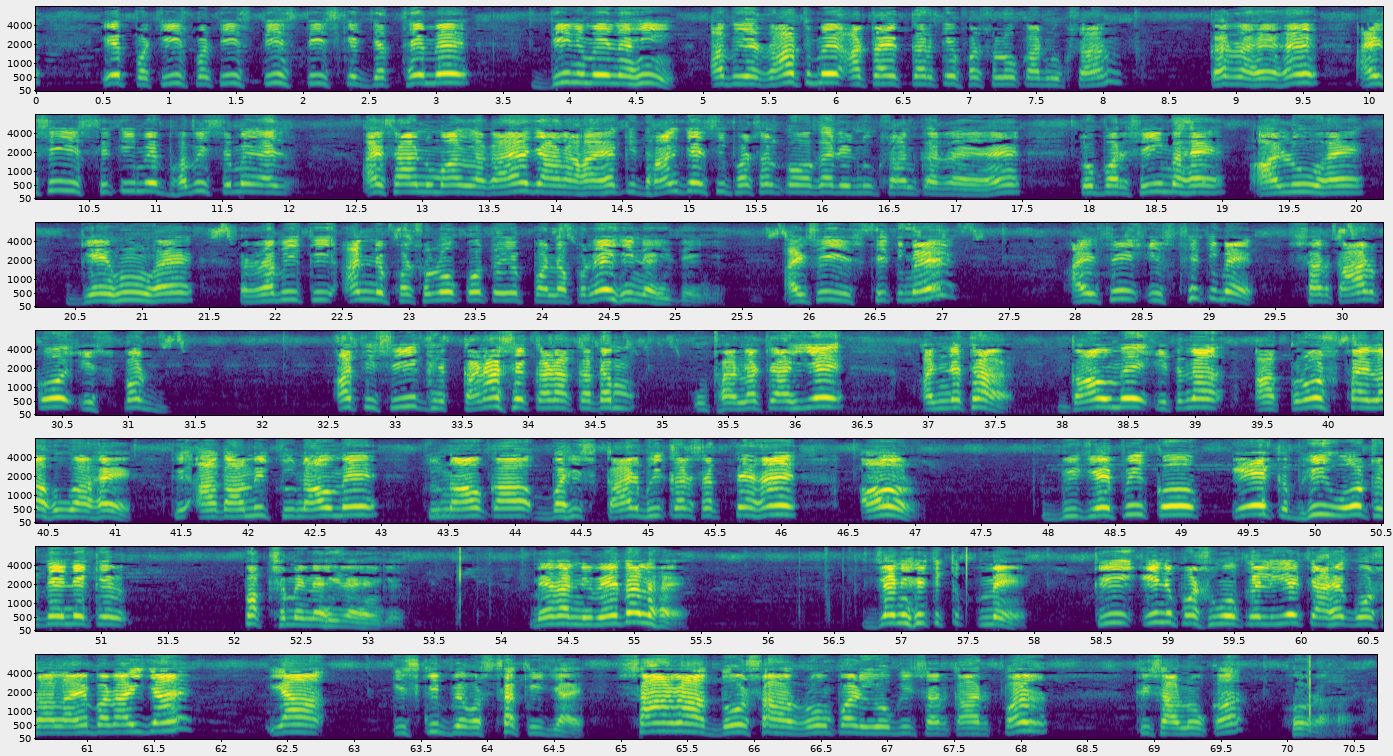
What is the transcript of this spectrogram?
ये 25 25 30 30 के जत्थे में दिन में नहीं, अब ये रात में अटैक करके फ़सलों का नुकसान कर रहे हैं। ऐसी स्थिति में भविष्य में ऐसा अनुमान लगाया जा रहा है कि धान जैसी फ़सल को अगर ये नुकसान कर रहे हैं तो बरसीम है, आलू है गेहूँ है, रबी की अन्य फ़सलों को तो ये पनपने ही नहीं देंगे। ऐसी स्थिति में, ऐसी स्थिति में सरकार को इस पर अतिशीघ्र कड़ा से कड़ा कदम उठाना चाहिए, अन्यथा गाँव में इतना आक्रोश फैला हुआ है कि आगामी चुनाव में चुनाव का बहिष्कार भी कर सकते हैं और बीजेपी को एक भी वोट देने के पक्ष में नहीं रहेंगे। मेरा निवेदन है जनहित में कि इन पशुओं के लिए चाहे गौशालाएँ बनाई जाएँ या इसकी व्यवस्था की जाए। सारा दोषारोपण योगी सरकार पर किसानों का हो रहा है।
